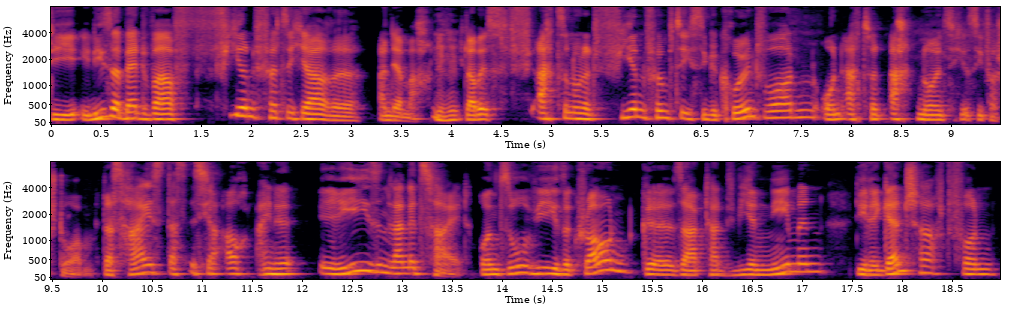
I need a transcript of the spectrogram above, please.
Die Elisabeth war 44 Jahre an der Macht. Mhm. Ich glaube, es 1854 ist sie gekrönt worden und 1898 ist sie verstorben. Das heißt, das ist ja auch eine riesenlange Zeit. Und so wie The Crown gesagt hat, wir nehmen die Regentschaft von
